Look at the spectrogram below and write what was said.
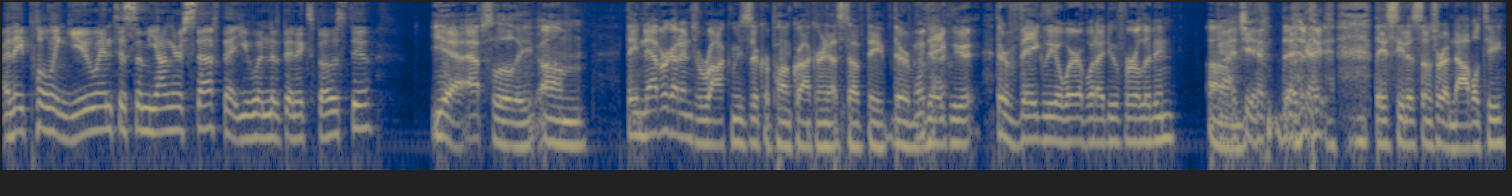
are they pulling you into some younger stuff that you wouldn't have been exposed to? Yeah, absolutely. Um, they never got into rock music or punk rock or any of that stuff. They they're vaguely they're vaguely aware of what I do for a living. Um, Gotcha. They, Okay. they, they see it as some sort of novelty.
